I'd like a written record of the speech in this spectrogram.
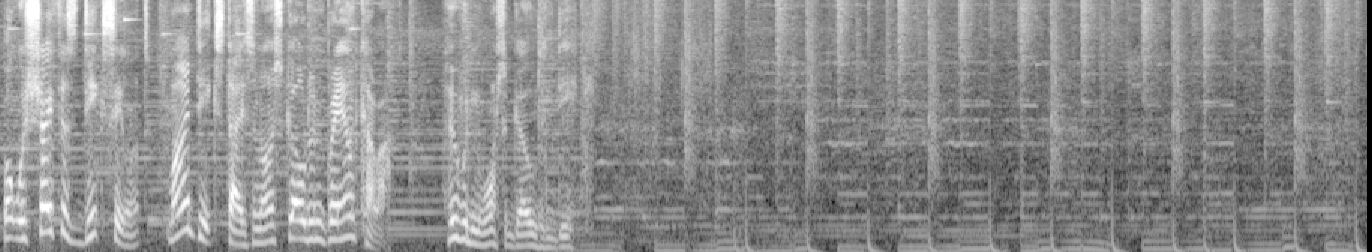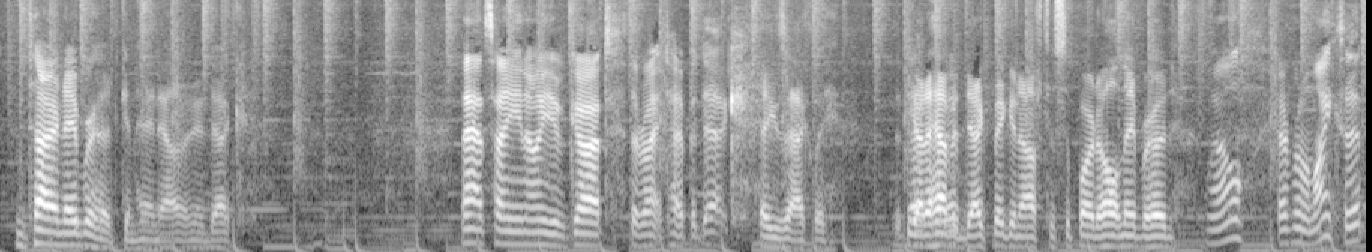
But with Schaefer's deck Sealant, my deck stays a nice golden brown colour. Who wouldn't want a golden deck? Entire neighborhood can hang out on your deck. That's how you know you've got the right type of deck. Exactly. The You gotta have a deck big enough to support a whole neighborhood. Well, if everyone likes it.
